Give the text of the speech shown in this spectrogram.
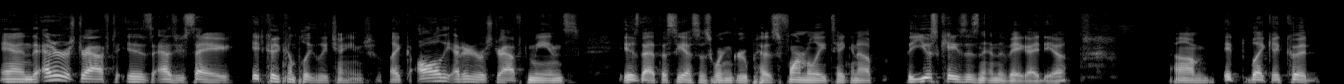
And the editor's draft is, as you say, it could completely change. Like all the editor's draft means is that the CSS working group has formally taken up the use cases and the vague idea. Um, it like it could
